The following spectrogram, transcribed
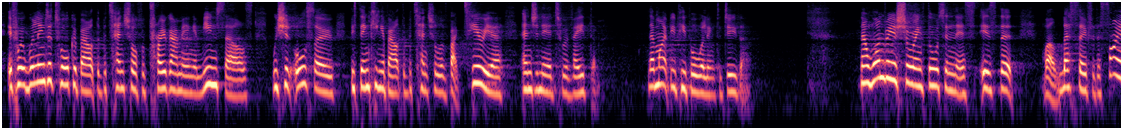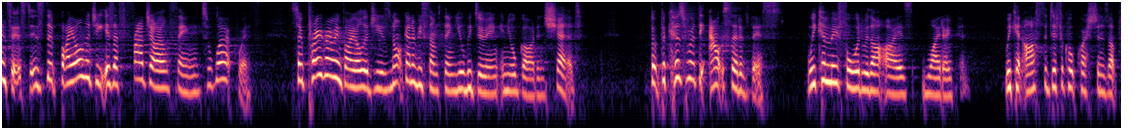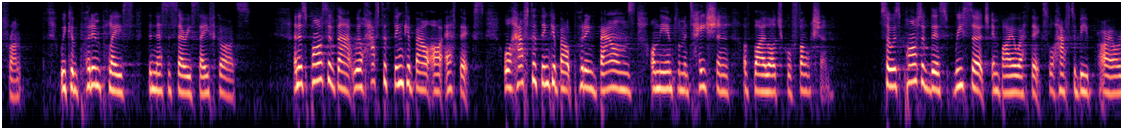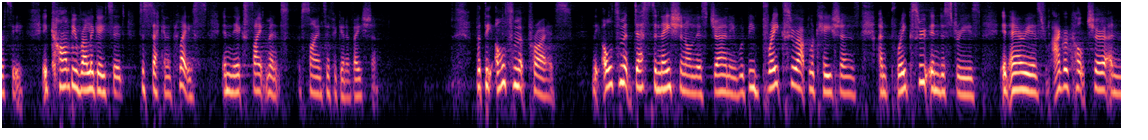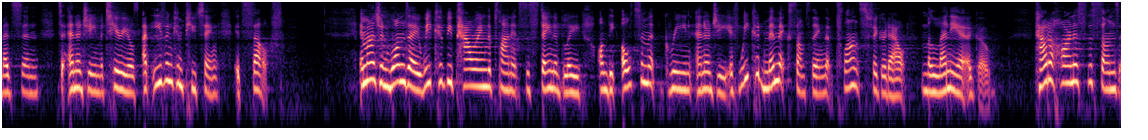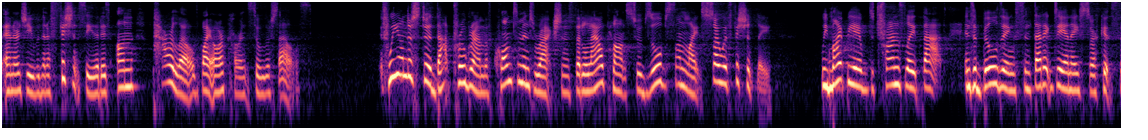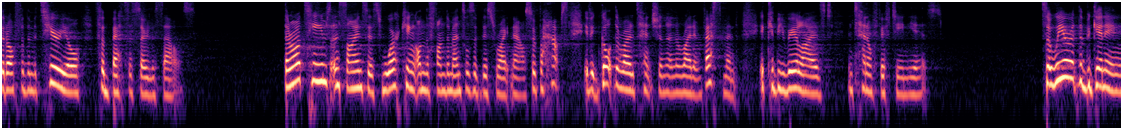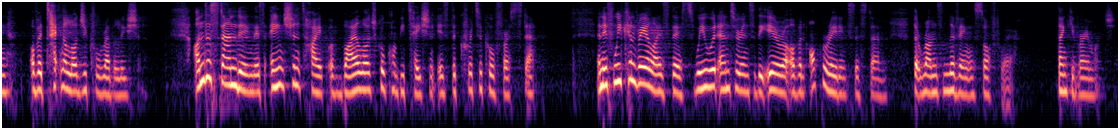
If we're willing to talk about the potential for programming immune cells, we should also be thinking about the potential of bacteria engineered to evade them. There might be people willing to do that. Now, one reassuring thought in this is that, well, less so for the scientist, is that biology is a fragile thing to work with. So, programming biology is not going to be something you'll be doing in your garden shed. But because we're at the outset of this, we can move forward with our eyes wide open. We can ask the difficult questions up front. We can put in place the necessary safeguards. And as part of that, we'll have to think about our ethics. We'll have to think about putting bounds on the implementation of biological function. So, as part of this, research in bioethics will have to be a priority. It can't be relegated to second place in the excitement of scientific innovation. But the ultimate prize, the ultimate destination on this journey would be breakthrough applications and breakthrough industries in areas from agriculture and medicine to energy, materials, and even computing itself. Imagine one day we could be powering the planet sustainably on the ultimate green energy if we could mimic something that plants figured out millennia ago how to harness the sun's energy with an efficiency that is unparalleled by our current solar cells. If we understood that program of quantum interactions that allow plants to absorb sunlight so efficiently, we might be able to translate that into building synthetic DNA circuits that offer the material for better solar cells. There are teams and scientists working on the fundamentals of this right now. So perhaps if it got the right attention and the right investment, it could be realized in 10 or 15 years. So we are at the beginning of a technological revolution. Understanding this ancient type of biological computation is the critical first step. And if we can realize this, we would enter into the era of an operating system that runs living software. Thank you very much.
